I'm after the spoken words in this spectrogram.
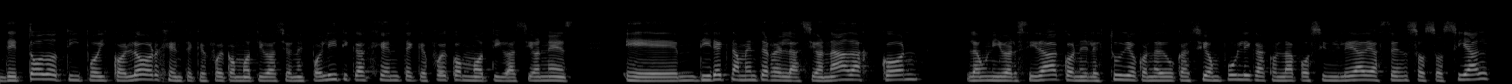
de todo tipo y color, gente que fue con motivaciones políticas, gente que fue con motivaciones eh, directamente relacionadas con la universidad, con el estudio, con la educación pública, con la posibilidad de ascenso social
